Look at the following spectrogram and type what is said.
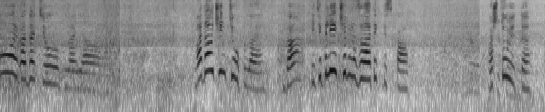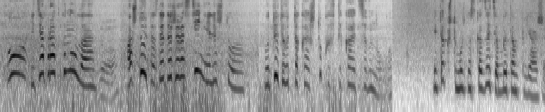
Ой, вода теплая. Вода очень теплая, да. И теплее, чем на золотых песках. А что это? О, и тебя проткнуло. Да. А что это? Это даже растение или что? Вот это вот такая штука втыкается в ногу. Итак, что можно сказать об этом пляже?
